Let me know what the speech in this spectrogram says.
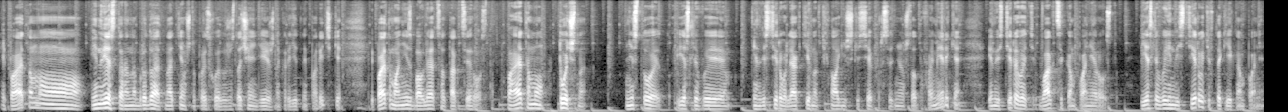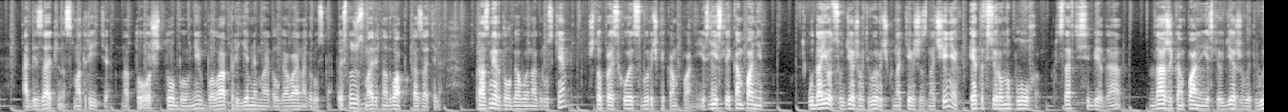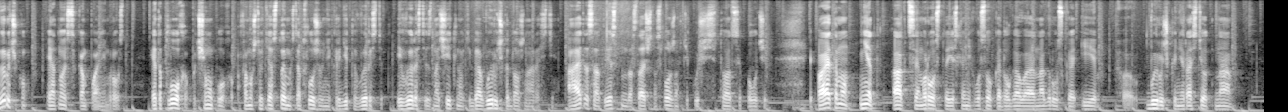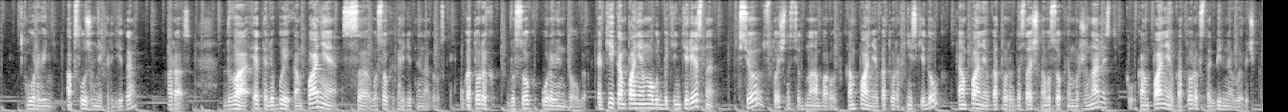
и поэтому инвесторы наблюдают над тем, что происходит ужесточение денежно-кредитной политики, и поэтому они избавляются от акций роста. Поэтому точно не стоит, если вы инвестировали активно в технологический сектор Соединенных Штатов Америки, инвестировать в акции компании роста. Если вы инвестируете в такие компании, обязательно смотрите на то, чтобы у них была приемлемая долговая нагрузка. То есть нужно смотреть на два показателя. Размер долговой нагрузки, что происходит с выручкой компании. Если, если компании удается удерживать выручку на тех же значениях, это все равно плохо. Представьте себе, да, даже компания, если удерживает выручку и относится к компаниям рост, это плохо. Почему плохо? Потому что у тебя стоимость обслуживания кредита вырастет. И вырастет значительно, у тебя выручка должна расти. А это, соответственно, достаточно сложно в текущей ситуации получить. И поэтому нет акциям роста, если у них высокая долговая нагрузка и э, выручка не растет на уровень обслуживания кредита. Раз. Два – это любые компании с высокой кредитной нагрузкой, у которых высок уровень долга. Какие компании могут быть интересны? Все с точностью наоборот. Компании, у которых низкий долг, компании, у которых достаточно высокая маржинальность, компании, у которых стабильная выручка.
